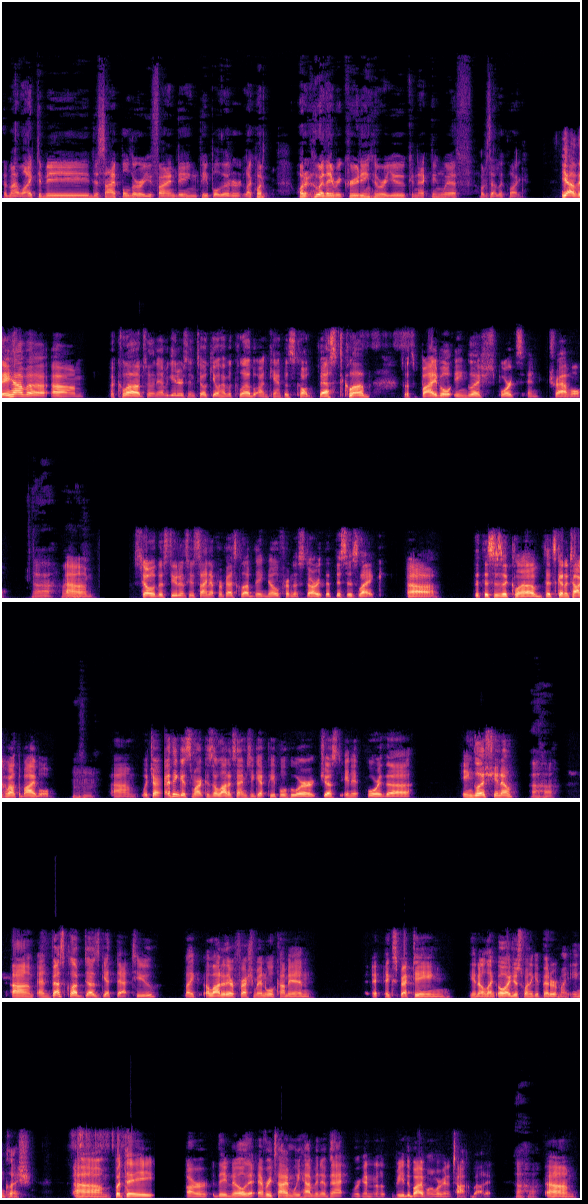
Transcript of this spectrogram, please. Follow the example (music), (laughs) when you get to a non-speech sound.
that might like to be discipled, or are you finding people that are like what what? Who are they recruiting? Who are you connecting with? What does that look like? Yeah, they have a um, a club. So the Navigators in Tokyo have a club on campus called Best Club. So it's Bible, English, sports, and travel. Ah, uh-huh. um, so the students who sign up for Best Club, they know from the start that this is like uh, that this is a club that's going to talk about the Bible. Mm-hmm. Um, which I think is smart because a lot of times you get people who are just in it for the English, you know. Uh huh. Um, and Best Club does get that too. Like a lot of their freshmen will come in expecting, you know, like, oh, I just want to get better at my English. Um, but they are, they know that every time we have an event, we're going to read the Bible and we're going to talk about it. Uh huh. Um,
